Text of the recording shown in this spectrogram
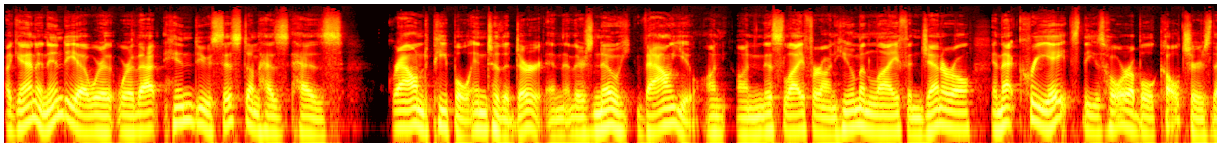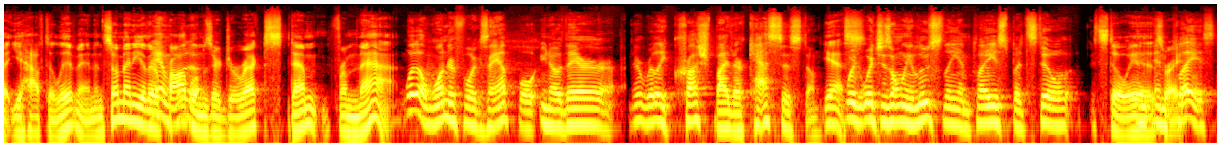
again in India, where where that Hindu system has has ground people into the dirt, and there's no value on on this life or on human life in general, and that creates these horrible cultures that you have to live in. And so many of their Man, what a- problems are direct stem from that. What a wonderful example. You know, they're they're really crushed by their caste system. Yes. Which, which is only loosely in place, but still It still in, is in right. place.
